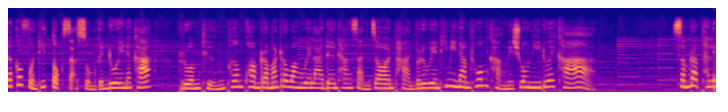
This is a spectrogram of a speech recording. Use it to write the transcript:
แล้วก็ฝนที่ตกสะสมกันด้วยนะคะ รวมถึงเพิ่มความระมัดระวังเวลาเดินทางสัญจรผ่านบริเวณที่มีน้ำท่วมขังในช่วงนี้ด้วยค่ะ สำหรับทะเล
